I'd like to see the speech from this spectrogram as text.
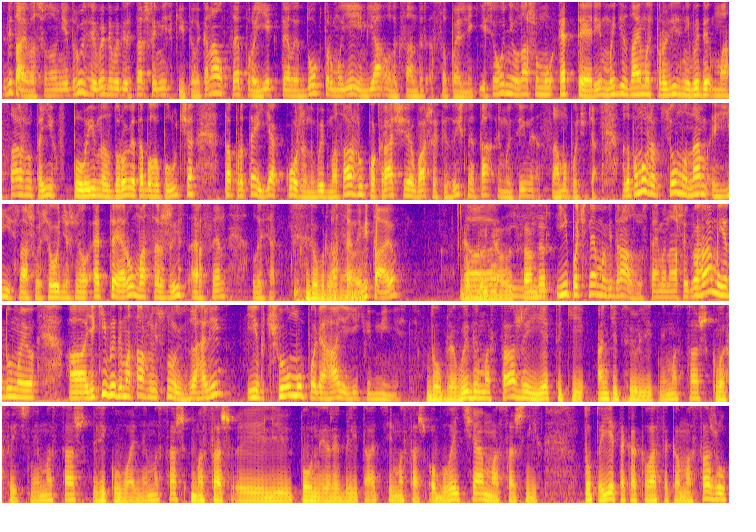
Вітаю вас, шановні друзі. Ви дивитесь перший міський телеканал. Це проєкт Теледоктор. Моє ім'я Олександр Сопельник. І сьогодні у нашому етері ми дізнаємось про різні види масажу та їх вплив на здоров'я та благополуччя, та про те, як кожен вид масажу покращує ваше фізичне та емоційне самопочуття. А допоможе в цьому нам гість нашого сьогоднішнього етеру, масажист Арсен Лисяк. Доброго Арсене, дня. вітаю. Доброго дня, Олександр. І, і почнемо відразу з теми нашої програми. Я думаю, які види масажу існують взагалі, і в чому полягає їх відмінність? Добре, види масажу є такі: антицелюлітний масаж, класичний масаж, лікувальний масаж, масаж е, повної реабілітації, масаж обличчя, масаж ніг. Тобто є така класика масажу.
